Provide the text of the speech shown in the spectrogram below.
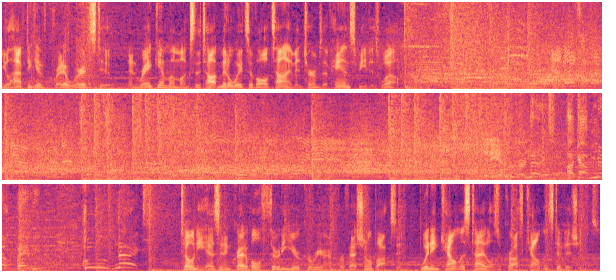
you'll have to give credit where it's due and rank him amongst the top middleweights of all time in terms of hand speed as well. And there's a left hand. And that Did he ever hurt? Next, I got milk, baby. Who's next? Toney has an incredible 30 year career in professional boxing, winning countless titles across countless divisions.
